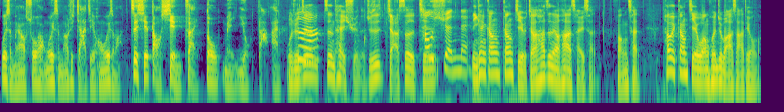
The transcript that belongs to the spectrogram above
为什么要说谎？为什么要去假结婚？为什么这些到现在都没有答案？我觉得这真的太悬了。就是假设超悬的，你看刚刚结，假如他真的要他的财产房产，他会刚结完婚就把他杀掉吗？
